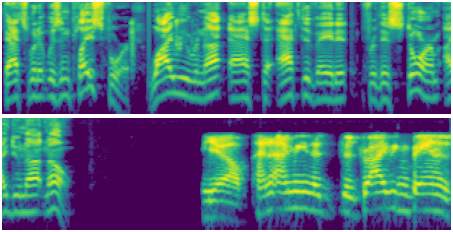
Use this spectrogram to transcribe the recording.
That's what it was in place for. Why we were not asked to activate it for this storm, I do not know. Yeah, and I mean the, the driving ban is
